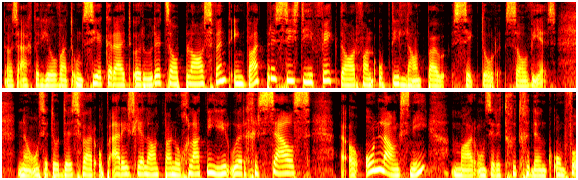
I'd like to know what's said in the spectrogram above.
Daar's egter heelwat onsekerheid oor hoe dit sal plaasvind en wat presies die effek daarvan op die landbousektor sal wees. Nou ons het tot dusver op RSG Landbou nog glad nie hieroor gesels uh, onlangs nie, maar ons het dit goed gedink om ver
